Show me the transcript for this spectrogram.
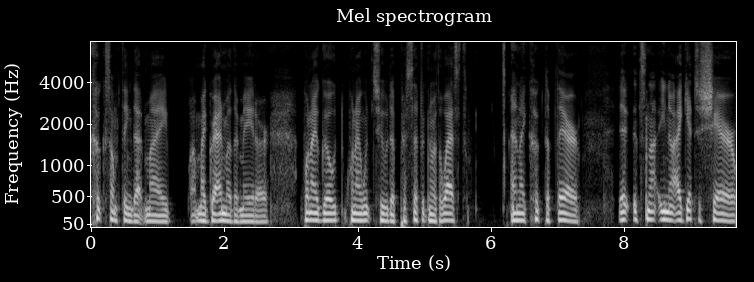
cook something that my Uh, my grandmother made, or when I go when I went to the Pacific Northwest and I cooked up there, it, it's not you know I get to share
